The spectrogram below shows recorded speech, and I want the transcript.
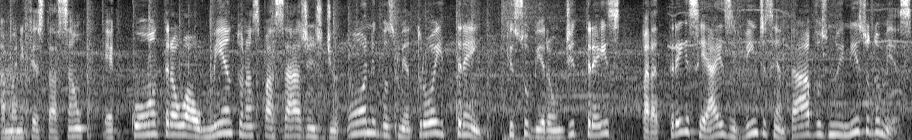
A manifestação é contra o aumento nas passagens de ônibus, metrô e trem, que subiram de R$ 3 para R$ 3,20 no início do mês.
